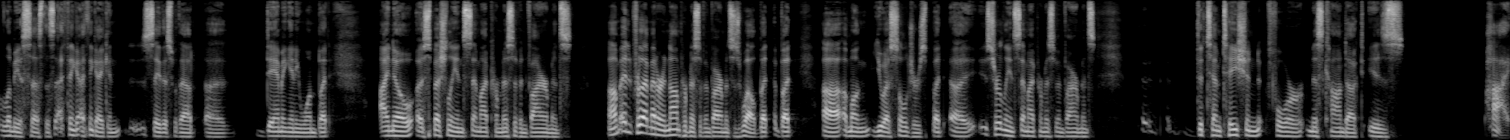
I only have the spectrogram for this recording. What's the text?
let me assess this. I think I think I can say this without uh, damning anyone, but I know, especially in semi-permissive environments, um, and for that matter, in non-permissive environments as well, but but uh, among U.S. soldiers, but uh, certainly in semi-permissive environments, the temptation for misconduct is high,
